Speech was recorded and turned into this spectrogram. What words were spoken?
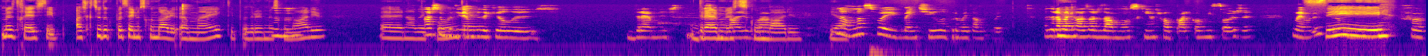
mas de resto, tipo, acho que tudo o que passei no secundário amei, tipo, adorei o meu Uhum. secundário. Ah, nada nós nunca tivemos daqueles dramas. Dramas vá. secundário. Yeah. Não, o nosso foi bem chill, aproveitámos bem. Adorava Yeah. aquelas horas de almoço que íamos para o parque ouvir soja. Lembras? Sim! Fogo.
